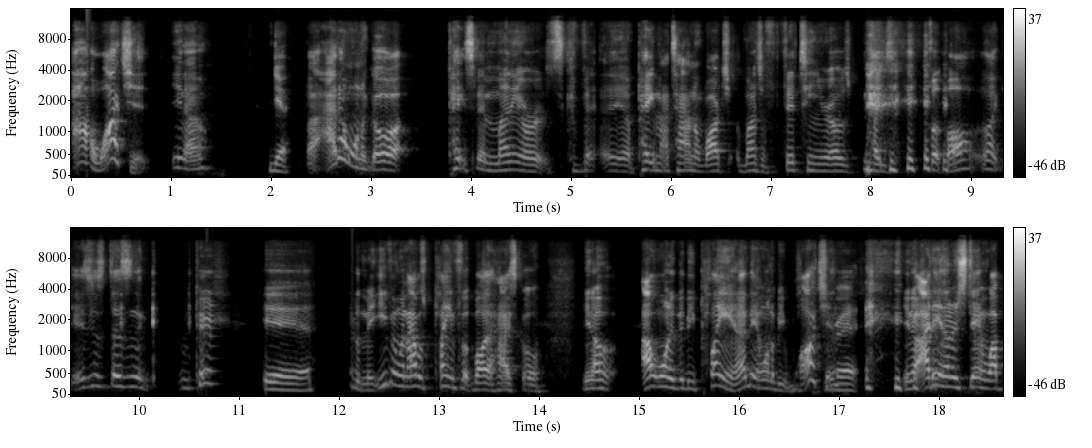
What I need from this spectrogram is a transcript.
I'll watch it. You know. Yeah. But I don't want to go pay spend money or uh, you know, pay my time to watch a bunch of 15 year olds play football. Like it just doesn't appear yeah to me. Even when I was playing football at high school, you know, I wanted to be playing. I didn't want to be watching. Right. you know, I didn't understand why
